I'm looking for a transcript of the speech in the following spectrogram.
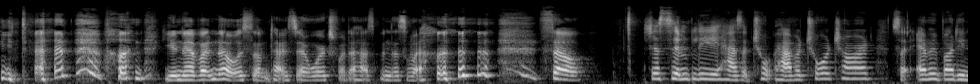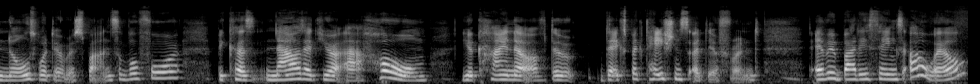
need that. you never know. Sometimes that works for the husband as well. so just simply has a chore, have a chore chart so everybody knows what they're responsible for because now that you're at home you're kind of the the expectations are different everybody thinks, oh, well,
